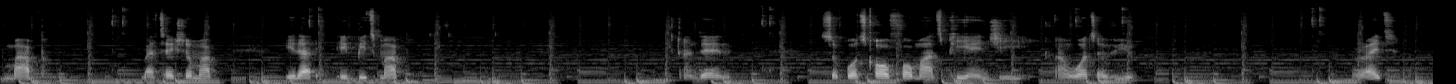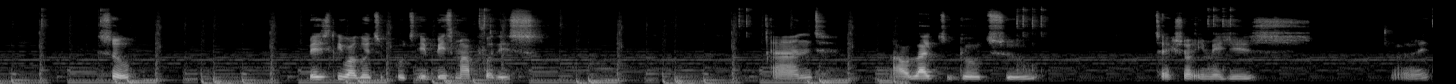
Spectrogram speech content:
map. By texture map either a bitmap and then supports all formats png and what have you. All right so basically we're going to put a base map for this. And I would like to go to texture images. All right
